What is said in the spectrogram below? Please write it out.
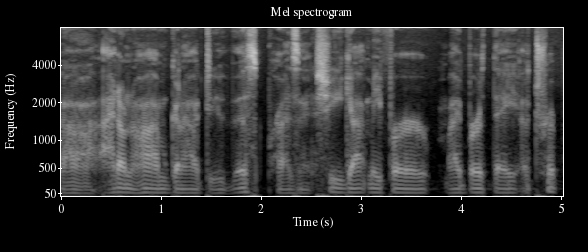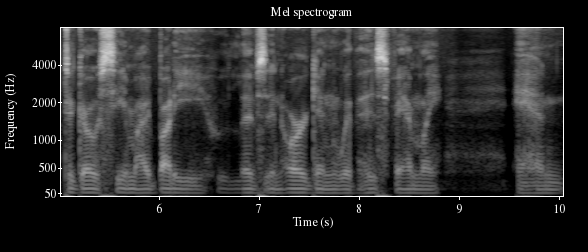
uh, I don't know how I'm going to outdo this present. She got me for my birthday a trip to go see my buddy who lives in Oregon with his family. And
